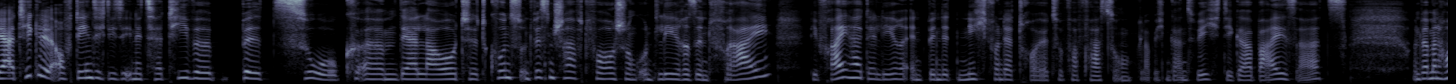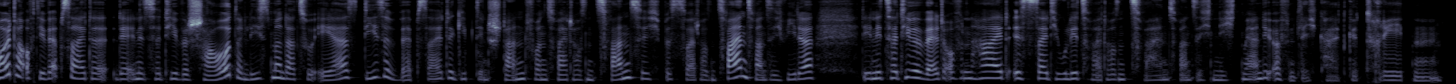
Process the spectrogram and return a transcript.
Der Artikel, auf den sich diese Initiative bezog, ähm, der lautet Kunst und Wissenschaft, Forschung und Lehre sind frei. Die Freiheit der Lehre entbindet nicht von der Treue zur Verfassung, glaube ich, ein ganz wichtiger Beisatz. Und wenn man heute auf die Webseite der Initiative schaut, dann liest man da zuerst, diese Webseite gibt den Stand von 2020 bis 2022 wieder. Die Initiative Weltoffenheit ist seit Juli 2022 nicht mehr an die Öffentlichkeit getreten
